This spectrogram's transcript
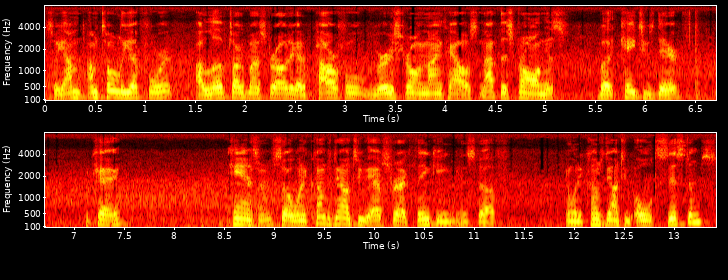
So yeah I'm, I'm totally up for it. I love talking about astrology. I got a powerful very strong ninth house. Not the strongest but K2's there. Okay cancer. So when it comes down to abstract thinking and stuff and when it comes down to old systems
